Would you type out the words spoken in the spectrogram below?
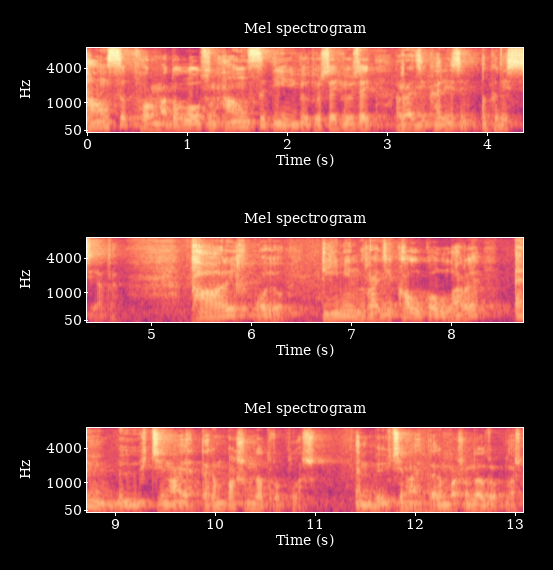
Hansı formada olsun, hansı dini götürsək, görsək, radikalizm aqressiyadır. Tarix boyu dinin radikal qolları ən böyük cinayətlərin başında durublar. Ən böyük cinayətlərin başında durublar.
